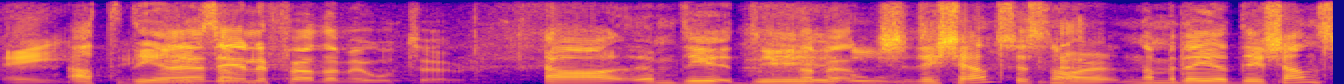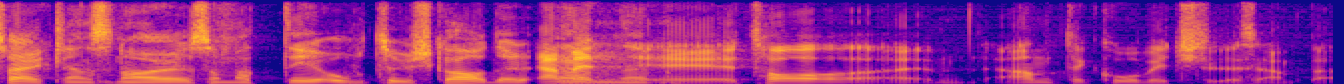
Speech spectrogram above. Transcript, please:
det, nej. att det är en liksom... del är födda med otur. Ja, det, det, det känns ju snarare... Nej, men det, det känns verkligen snarare som att det är oturskador. Ja, men, än, eh, ta eh, Ante Kovic till exempel.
